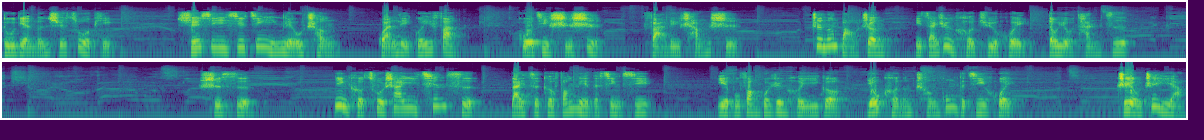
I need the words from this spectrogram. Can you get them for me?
读点文学作品，学习一些经营流程、管理规范、国际时事、法律常识，这能保证你在任何聚会都有谈资。十四，宁可错杀一千次来自各方面的信息，也不放过任何一个有可能成功的机会。只有这样，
